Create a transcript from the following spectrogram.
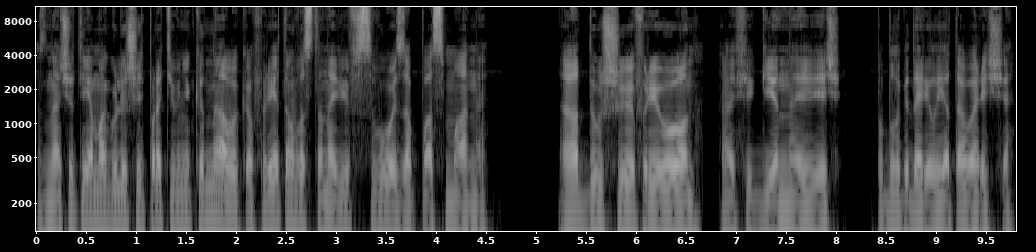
Значит, я могу лишить противника навыков, при этом восстановив свой запас маны. От души, Фреон, офигенная вещь, поблагодарил я товарища.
